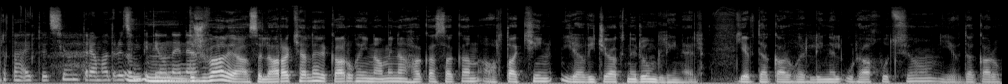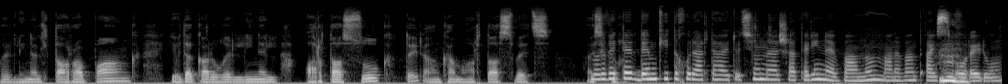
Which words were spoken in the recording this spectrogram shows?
արտահայտություն տրամադրություն պիտի ունենա դժվար է ասել առաքյալները կարող էին ամենահակասական արտաքին իրավիճակներում լինել եւ դա կարող էր լինել ուրախություն եւ դա կարող էր լինել տառապանք եւ դա կարող էր լինել արտասուք դեր անգամ արտասվեց Որովհետև դեմքի տխուր արտահայտությունը շատերին է վանում, մանավանդ այս օրերում։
